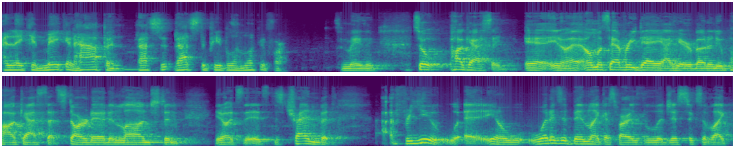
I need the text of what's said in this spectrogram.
and they can make it happen that's that's the people i'm looking for it's amazing. So podcasting, eh, you know, almost every day I hear about a new podcast that started and launched, and you know, it's it's this trend. But uh, for you, eh, you know, what has it been like as far as the logistics of like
